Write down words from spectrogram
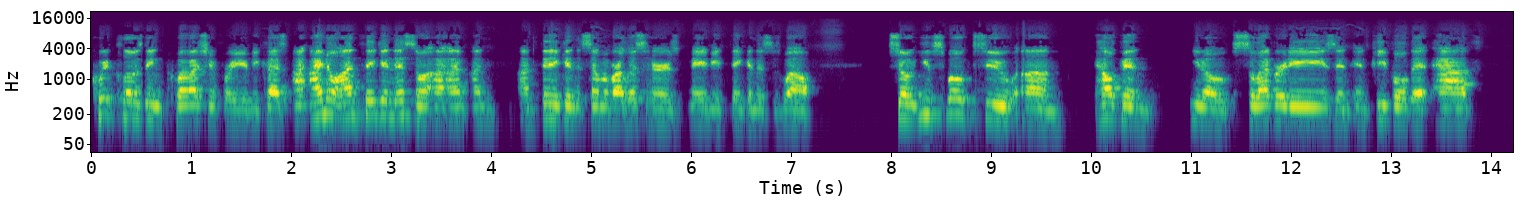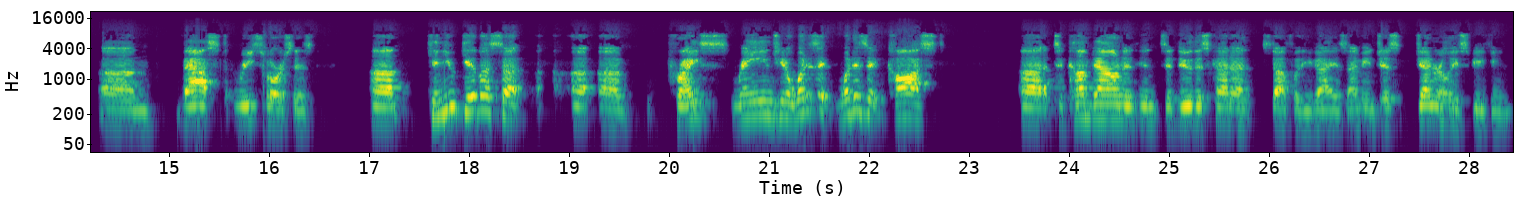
quick closing question for you because I, I know I'm thinking this, so I, I'm I'm thinking that some of our listeners may be thinking this as well. So you've spoke to um, helping you know celebrities and, and people that have um, vast resources. Uh, can you give us a, a, a, price range? You know, what does it what does it cost uh, to come down and, and, to do this kind of stuff with you guys? I mean, just generally speaking.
